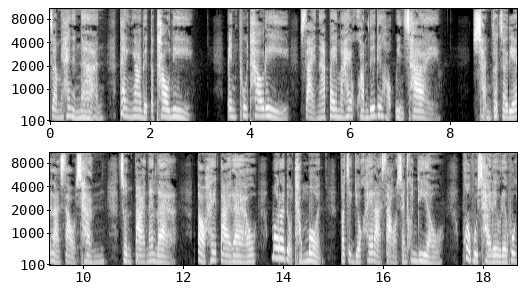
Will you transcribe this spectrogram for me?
จะไม่ให้นานๆแต่งงานหรือตะเท่านี่ เป็นผู้เท่ารีสายหน้าไปมาให้ความดื้อดึงของวินชัยฉันก็จะเลี้ยงหลานสาวฉัน จนตายนั่นแหละ ต่อให้ตายแล้ว มรดกทั้งหมด ก็จะยกให้หลานสาวของฉันคนเดียว พวกผู้ชายเร็วๆพวก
